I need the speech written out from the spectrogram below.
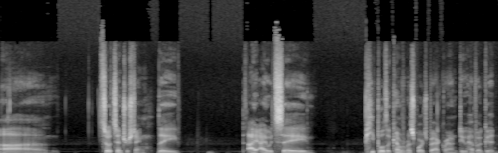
Uh, so it's interesting. They, I, I, would say, people that come from a sports background do have a good,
